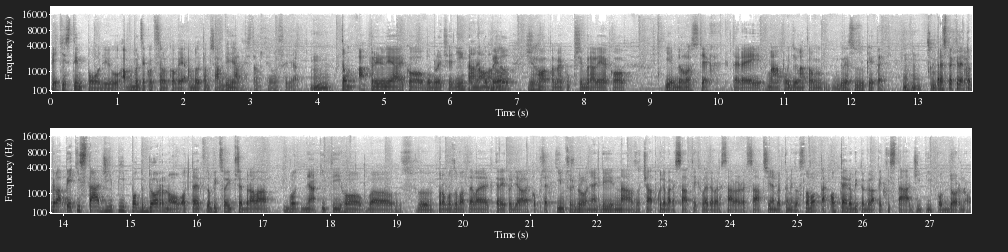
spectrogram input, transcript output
pětistým pódiu a vůbec jako celkově a byl tam třeba Vinales, tam s ním seděl. Mm. V tom Aprilia jako v oblečení tam Ano, jako ano. byl, že ho tam jako přibrali jako jednoho z těch, který má podíl na tom, kde Suzuki teď. Mm. Respektive to byla pětistá GP pod Dornou od té doby, co ji přebrala od nějaký týho uh, provozovatele, který to dělal jako předtím, což bylo někdy na začátku 90. let, 92, 93, neberte mi za slovo, tak od té doby to byla pětistá GP pod Dornou.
